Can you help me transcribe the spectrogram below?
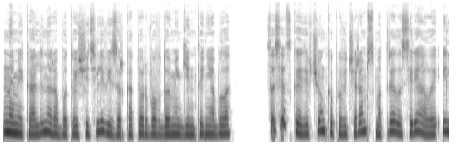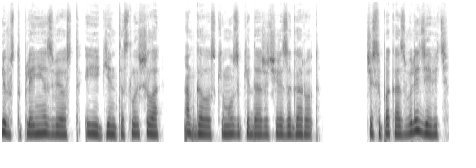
намекали на работающий телевизор, которого в доме Гинты не было. Соседская девчонка по вечерам смотрела сериалы или выступления звезд, и Гинта слышала отголоски музыки даже через огород. Часы показывали девять.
